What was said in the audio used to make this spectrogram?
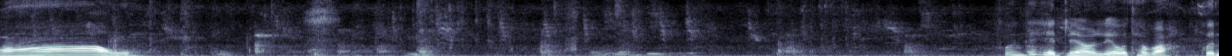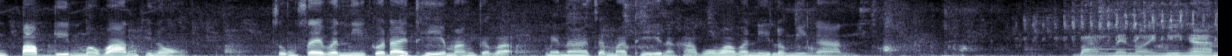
ว้าว เพิ่นก็เห็ดแล้วเร็วเถอะวะเพิ่นปรับดินเมื่อวานพี่น้องสงสัยวันนี้ก็ได้เทมั้งแต่ว่าไม่น่าจะมาเทนะคะ เพราะว่าวันนี้เรามีงาน บ้านแม่หน่อยมีงาน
